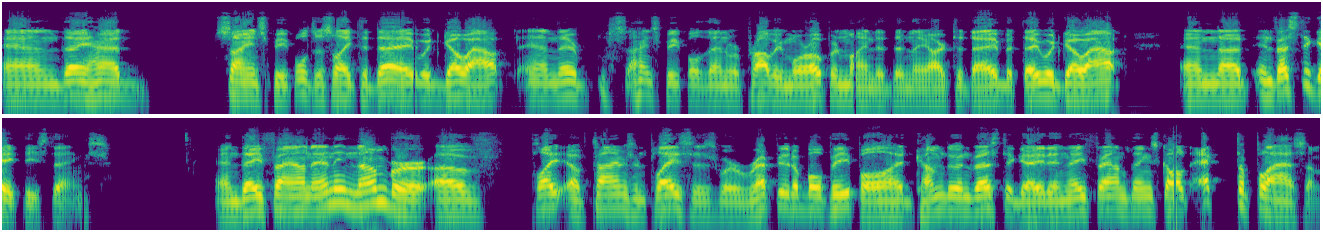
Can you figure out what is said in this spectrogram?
and they had science people, just like today, would go out, and their science people then were probably more open minded than they are today, but they would go out and uh, investigate these things. And they found any number of of times and places where reputable people had come to investigate, and they found things called ectoplasm.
